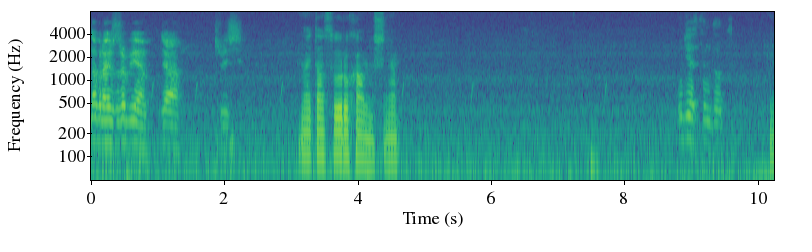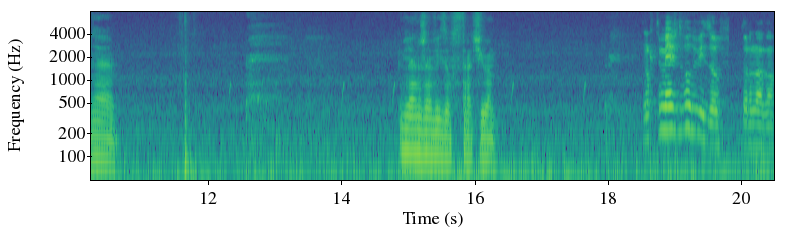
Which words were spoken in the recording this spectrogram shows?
Dobra, już zrobiłem. Działa. Oczywiście. No i tam sobie uruchamiasz, nie? Gdzie jest ten dot? Nie wiem. Wiem, że widzów straciłem. No ty miałeś dwóch widzów, Tornado.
